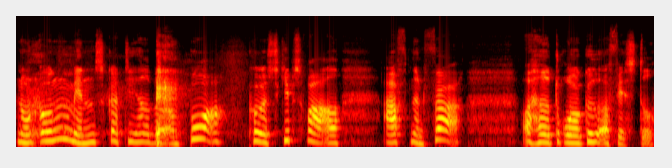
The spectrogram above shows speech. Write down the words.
Nogle unge mennesker, de havde været ombord på skibsvraget aftenen før, og havde drukket og festet.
